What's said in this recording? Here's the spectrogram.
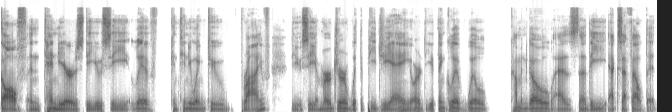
golf in 10 years, do you see LIV continuing to thrive? Do you see a merger with the PGA, or do you think LIV will come and go as uh, the XFL did?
